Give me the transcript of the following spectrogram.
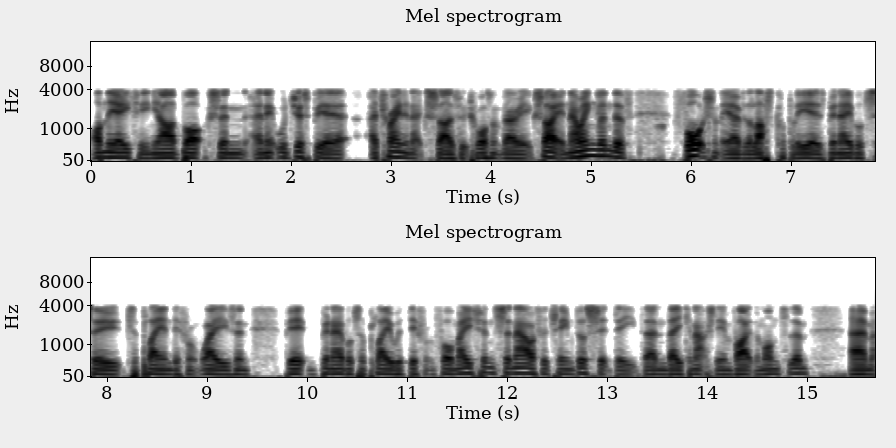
on the 18 yard box, and, and it would just be a, a training exercise which wasn't very exciting. Now, England have fortunately over the last couple of years been able to, to play in different ways and be, been able to play with different formations. So now, if a team does sit deep, then they can actually invite them onto them um,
